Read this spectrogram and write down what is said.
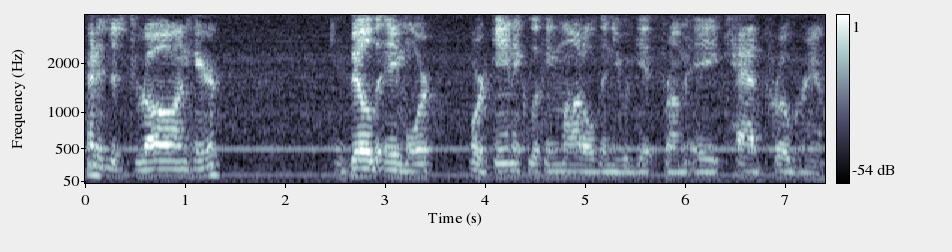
kind of just draw on here and build a more organic looking model than you would get from a CAD program.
